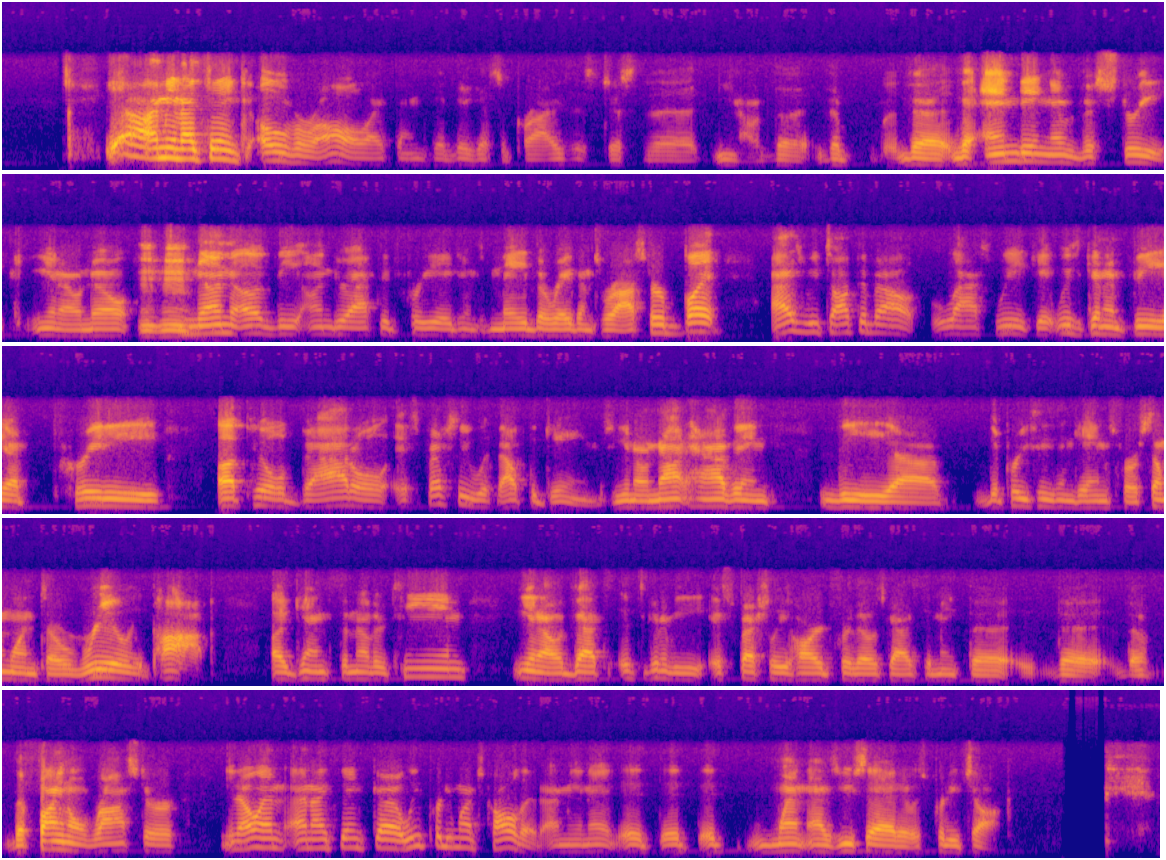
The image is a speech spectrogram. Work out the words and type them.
Yeah, I mean, I think overall, I think the biggest surprise is just the you know the the the the ending of the streak. You know, no mm-hmm. none of the undrafted free agents made the Ravens roster, but as we talked about last week, it was going to be a pretty uphill battle, especially without the games. You know, not having the uh, the preseason games for someone to really pop against another team you know that's it's going to be especially hard for those guys to make the the the the final roster you know and and i think uh, we pretty much called it. I mean it, it it it went as you said it was pretty chalk.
